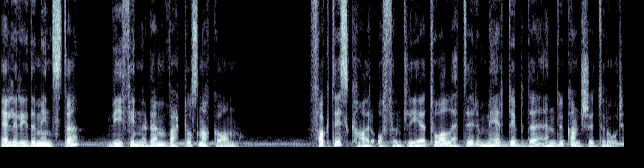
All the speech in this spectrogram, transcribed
Eller i det minste, vi finner dem verdt å snakke om. Faktisk har offentlige toaletter mer dybde enn du kanskje tror.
